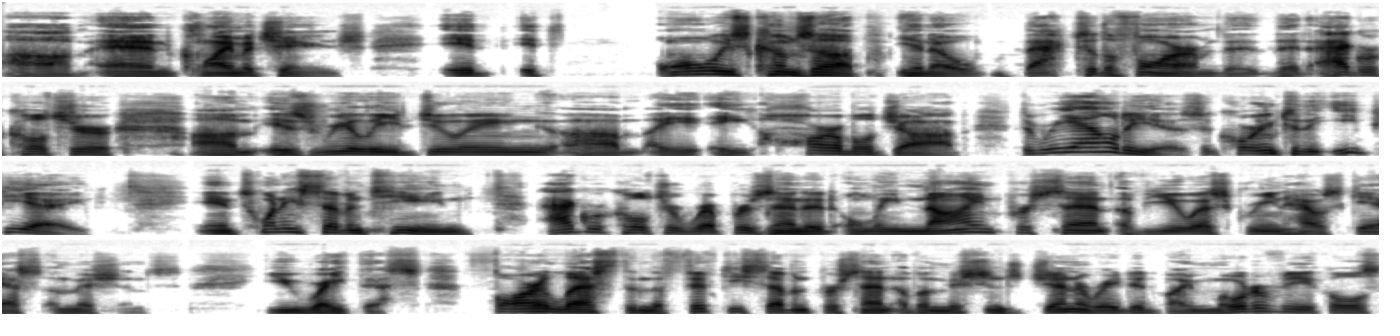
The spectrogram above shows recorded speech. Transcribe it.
um, and climate change, it it always comes up, you know, back to the farm that, that agriculture um, is really doing um, a, a horrible job. The reality is, according to the EPA, in 2017, agriculture represented only 9% of U.S. greenhouse gas emissions. You rate this far less than the 57% of emissions generated by motor vehicles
